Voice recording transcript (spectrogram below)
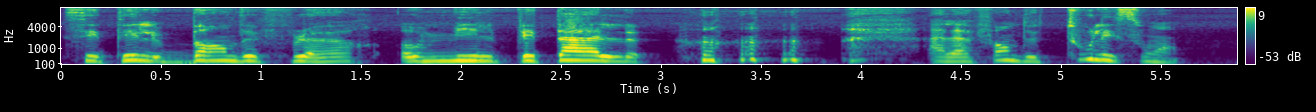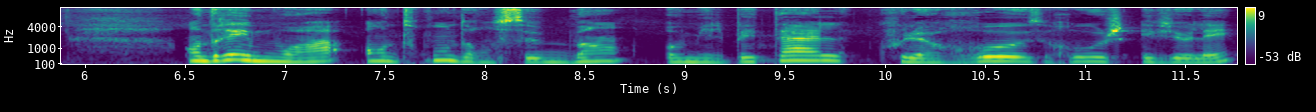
c'était le bain de fleurs aux mille pétales. à la fin de tous les soins. André et moi entrons dans ce bain aux mille pétales, couleur rose, rouge et violet.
